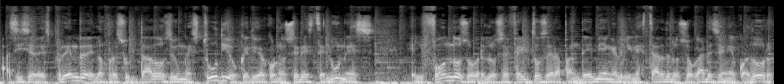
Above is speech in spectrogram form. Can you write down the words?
Así se desprende de los resultados de un estudio que dio a conocer este lunes el Fondo sobre los efectos de la pandemia en el bienestar de los hogares en Ecuador,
